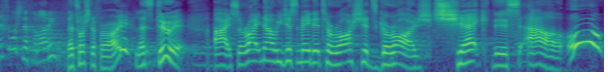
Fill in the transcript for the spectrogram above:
Let's watch the Ferrari. Let's watch the Ferrari. Let's do it. All right, so right now we just made it to Rashid's garage. Check this out. Ooh!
